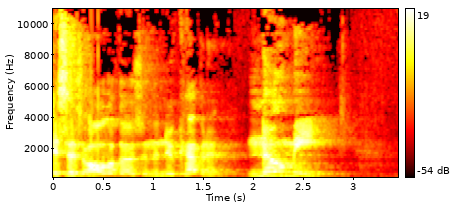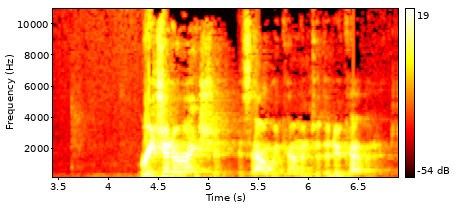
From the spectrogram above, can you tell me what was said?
It says, All of those in the new covenant know me. Regeneration is how we come into the new covenant.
